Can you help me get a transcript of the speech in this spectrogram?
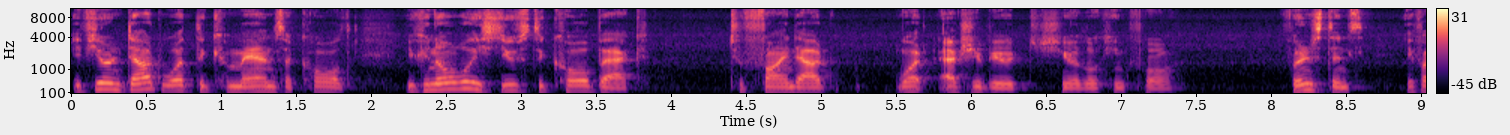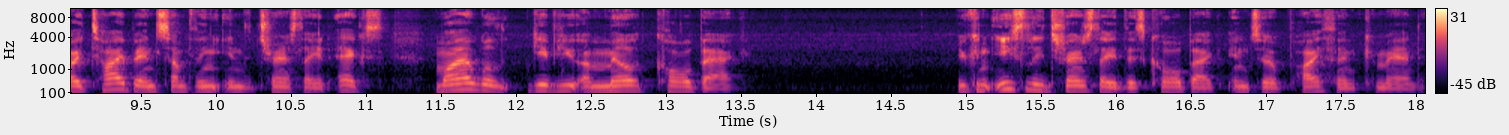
If you're in doubt what the commands are called, you can always use the callback to find out what attribute you're looking for. For instance, if I type in something in the translate X, Maya will give you a MEL callback. You can easily translate this callback into a Python command.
